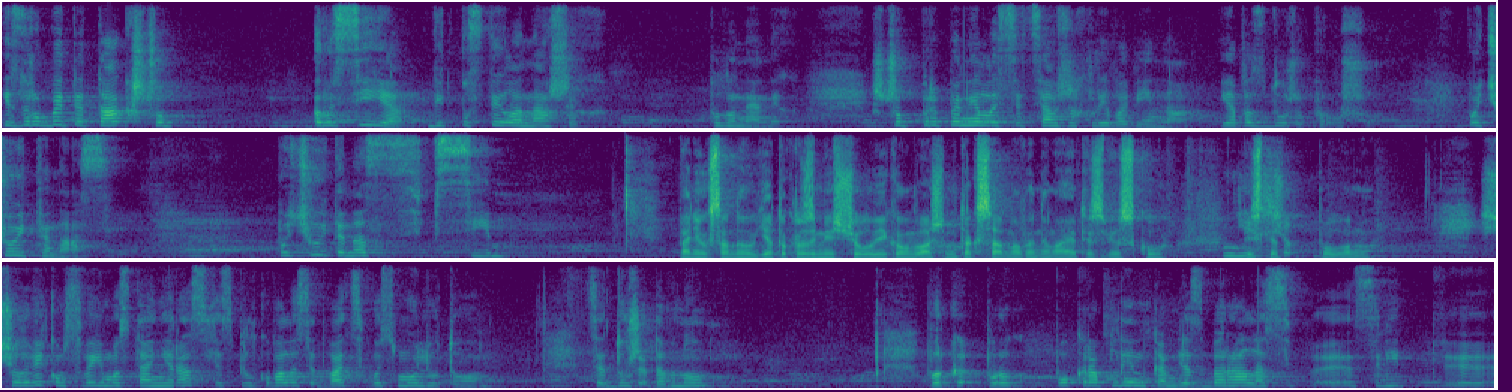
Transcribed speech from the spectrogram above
і зробити так, щоб Росія відпустила наших полонених, щоб припинилася ця жахлива війна. Я вас дуже прошу. Почуйте нас. Почуйте нас всім. Пані Оксано, я так розумію, з чоловіком вашим так само ви не маєте зв'язку після що- полону. З чоловіком своїм останній раз я спілкувалася 28 лютого. Це дуже давно. По, краплинкам я збирала е, світ, е,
